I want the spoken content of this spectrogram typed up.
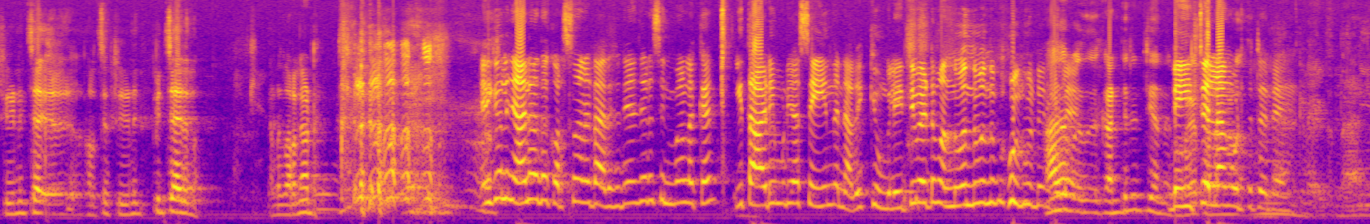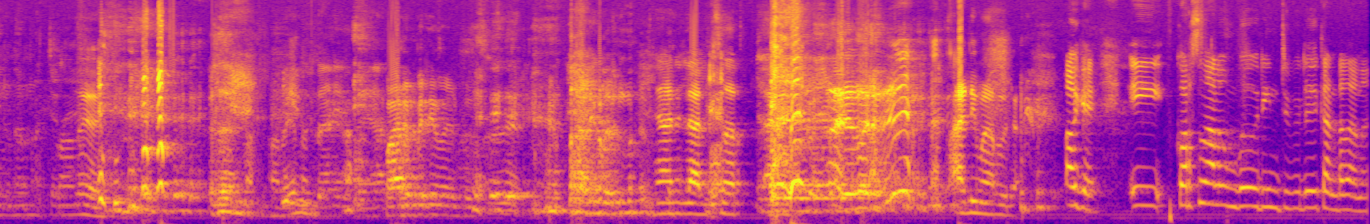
ക്ഷീണിച്ച കുറച്ച് ക്ഷീണിപ്പിച്ചായിരുന്നു. എന്ന് പറഞ്ഞോട്ടെ. എനിക്കല്ല ഞാനും അത് കുറച്ച് നാളായിട്ട് ആലോചിച്ചത് ഞാൻ ചില സിനിമകളൊക്കെ ഈ താടി മുടി ആ സെയിം തന്നെ. അത് ക്യൂമുലേറ്റീവ് ആയിട്ട് വന്ന് വന്ന് വന്ന് പോകുന്നുണ്ട് ഡേറ്റ് എല്ലാം കൊടുത്തിട്ടല്ലേ? ഓക്കെ ഈ കുറച്ച് നാൾ മുമ്പ് ഒരു ഇന്റർവ്യൂൽ കണ്ടതാണ്.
